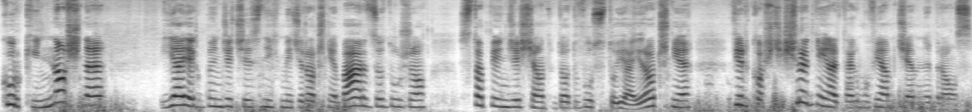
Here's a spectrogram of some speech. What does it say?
Kurki nośne, jajek będziecie z nich mieć rocznie bardzo dużo, 150 do 200 jaj rocznie, wielkości średniej, ale tak jak mówiłam, ciemny brąz.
